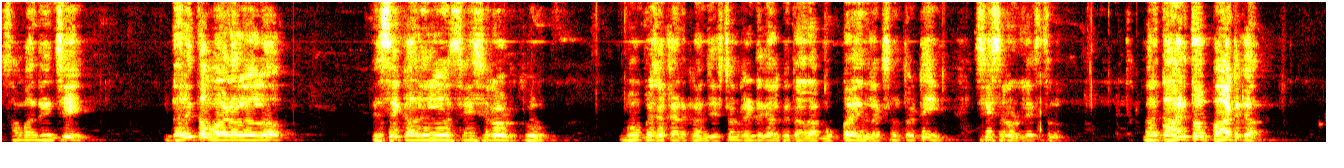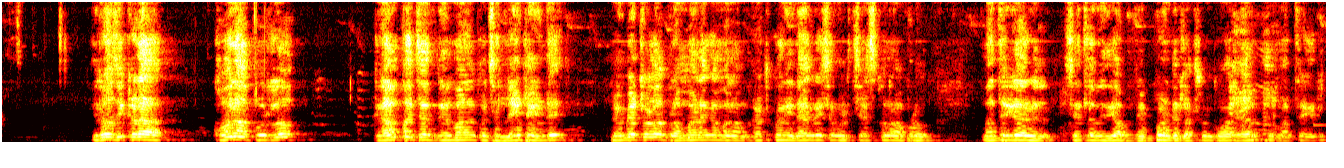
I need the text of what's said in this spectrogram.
సంబంధించి దళిత వాడలలో ఎస్సీ కాలనీలో సీసీ రోడ్కు భూమి పూజ కార్యక్రమం చేసినాం. రెండు కలిపి దాదాపు ముప్పై ఐదు లక్షలతోటి సీసీ రోడ్లు వేస్తున్నాం. మరి దానితో పాటుగా ఈరోజు ఇక్కడ కోనాపూర్లో గ్రామ పంచాయతీ నిర్మాణం కొంచెం లేట్ అయింది. పెంపెట్లలో బ్రహ్మాండంగా మనం కట్టుకొని ఇనాగ్రేషన్ కూడా చేసుకున్నాం. అప్పుడు మంత్రి గారు చేతుల మీదుగా విప్పు అంటే లక్ష్మణ్ కుమార్ గారు ఇప్పుడు మంత్రి గారు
